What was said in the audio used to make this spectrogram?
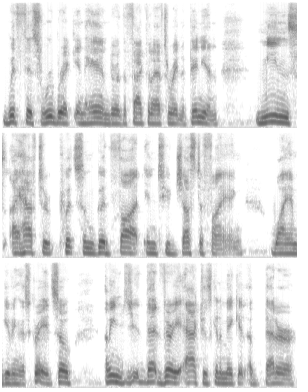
with this rubric in hand or the fact that I have to write an opinion means I have to put some good thought into justifying why I'm giving this grade. So, I mean, that very act is going to make it a better,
